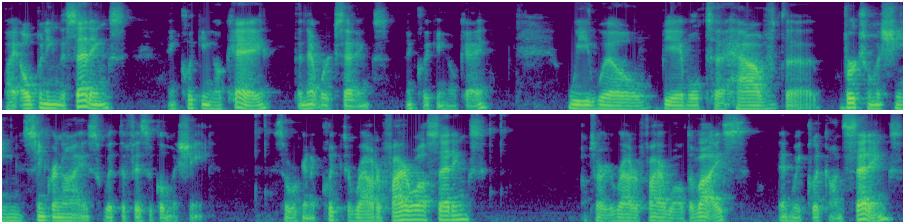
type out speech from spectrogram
By opening the settings and clicking OK, the network settings, and clicking OK, we will be able to have the virtual machine synchronize with the physical machine. So we're going to click to router firewall settings. I'm sorry, router firewall device. Then we click on settings.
